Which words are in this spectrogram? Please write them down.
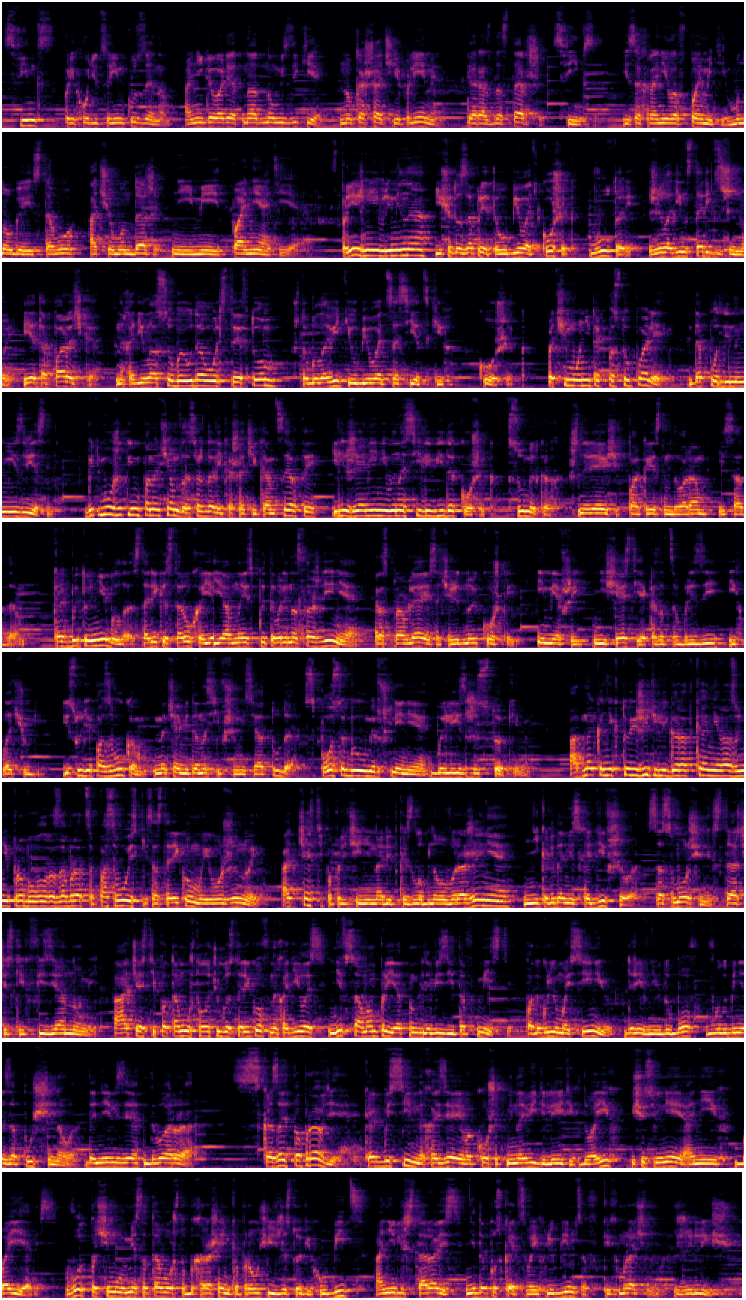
Сфинкс приходится им кузеном. Они говорят на одном языке, но кошачье племя гораздо старше сфинкса и сохранило в памяти многое из того, о чем он даже не имеет понятия. В прежние времена, еще до запрета убивать кошек, в Ултаре жил один старик с женой, и эта парочка находила особое удовольствие в том, чтобы ловить и убивать соседских кошек. Почему они так поступали, доподлинно неизвестно. Быть может, им по ночам досаждали кошачьи концерты, или же они не выносили вида кошек в сумерках, шныряющих по окрестным дворам и садам. Как бы то ни было, старик и старуха явно испытывали наслаждение, расправляясь с очередной кошкой, имевшей несчастье оказаться вблизи их лачуги. И судя по звукам, ночами доносившимися оттуда, способы умершления были жестокими. Однако никто из жителей городка ни разу не пробовал разобраться по-свойски со стариком и его женой. Отчасти по причине налиткой злобного выражения, никогда не сходившего со сморщенных старческих физиономий. А отчасти потому, что лачуга стариков находилась не в самом приятном для визитов месте. Под угрюмой сенью древних дубов в глубине запущенного, да нельзя, двора. Сказать по правде, как бы сильно хозяева кошек ненавидели этих двоих, еще сильнее они их боялись. Вот почему вместо того, чтобы хорошенько проучить жестоких убийц, они лишь старались не допускать своих любимцев к их мрачному жилищу.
